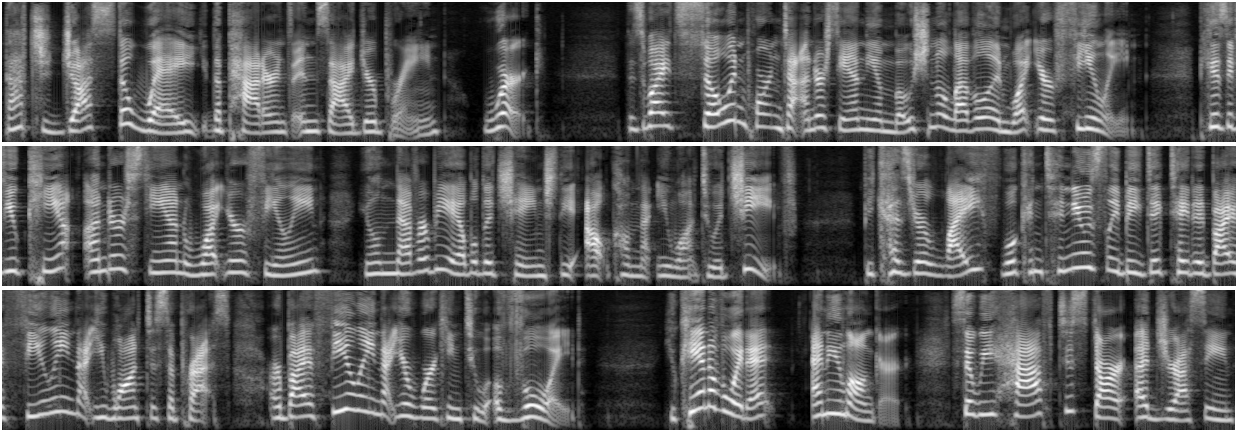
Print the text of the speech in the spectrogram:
That's just the way the patterns inside your brain work. This is why it's so important to understand the emotional level and what you're feeling. Because if you can't understand what you're feeling, you'll never be able to change the outcome that you want to achieve. Because your life will continuously be dictated by a feeling that you want to suppress or by a feeling that you're working to avoid. You can't avoid it any longer. So we have to start addressing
